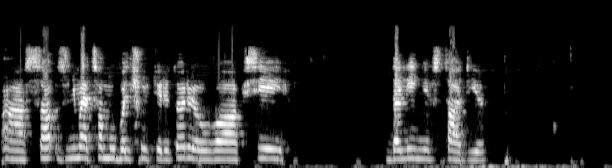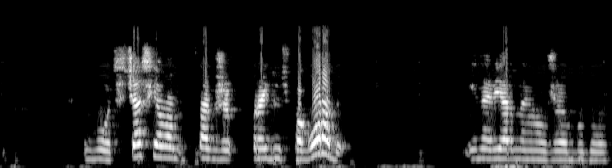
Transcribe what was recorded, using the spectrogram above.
а, со, занимает самую большую территорию во всей долине стадии. Вот, сейчас я вам также пройдусь по городу. И, наверное, уже буду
